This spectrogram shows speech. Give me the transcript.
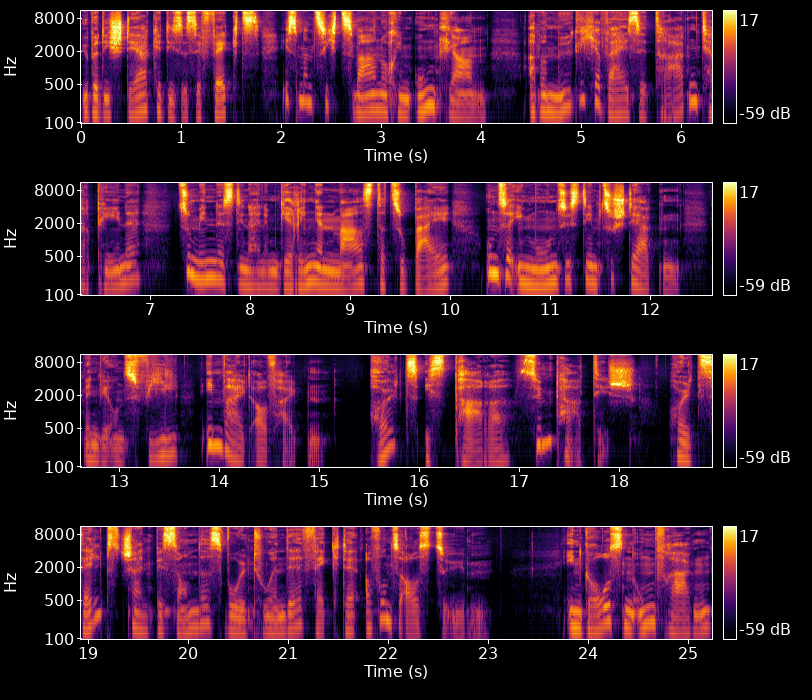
Über die Stärke dieses Effekts ist man sich zwar noch im Unklaren, aber möglicherweise tragen Terpene zumindest in einem geringen Maß dazu bei, unser Immunsystem zu stärken, wenn wir uns viel im Wald aufhalten. Holz ist parasympathisch. Holz selbst scheint besonders wohltuende Effekte auf uns auszuüben. In großen Umfragen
